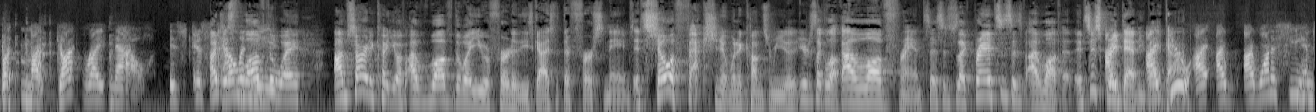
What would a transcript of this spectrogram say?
but my gut right now is just I just telling love me, the way. I'm sorry to cut you off. I love the way you refer to these guys with their first names. It's so affectionate when it comes from you. You're just like, look, I love Francis. It's like Francis is. I love it. It's just great I, to have you back. I do. on. I, I, I want to see him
